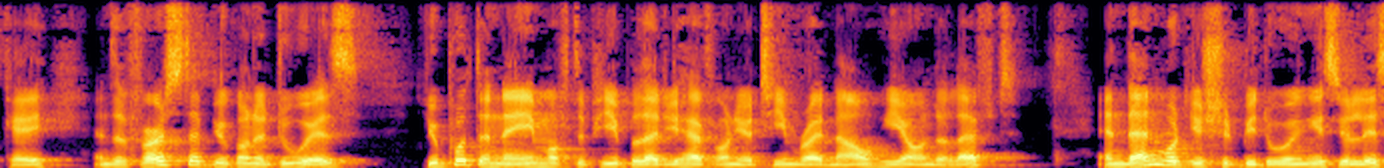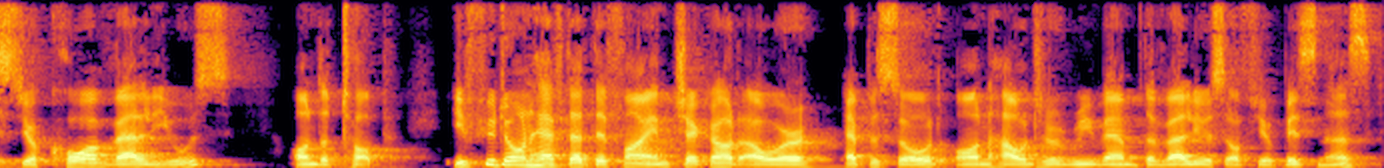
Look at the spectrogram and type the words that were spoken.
Okay, and the first step you're going to do is you put the name of the people that you have on your team right now here on the left. And then what you should be doing is you list your core values on the top. If you don't have that defined, check out our episode on how to revamp the values of your business.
